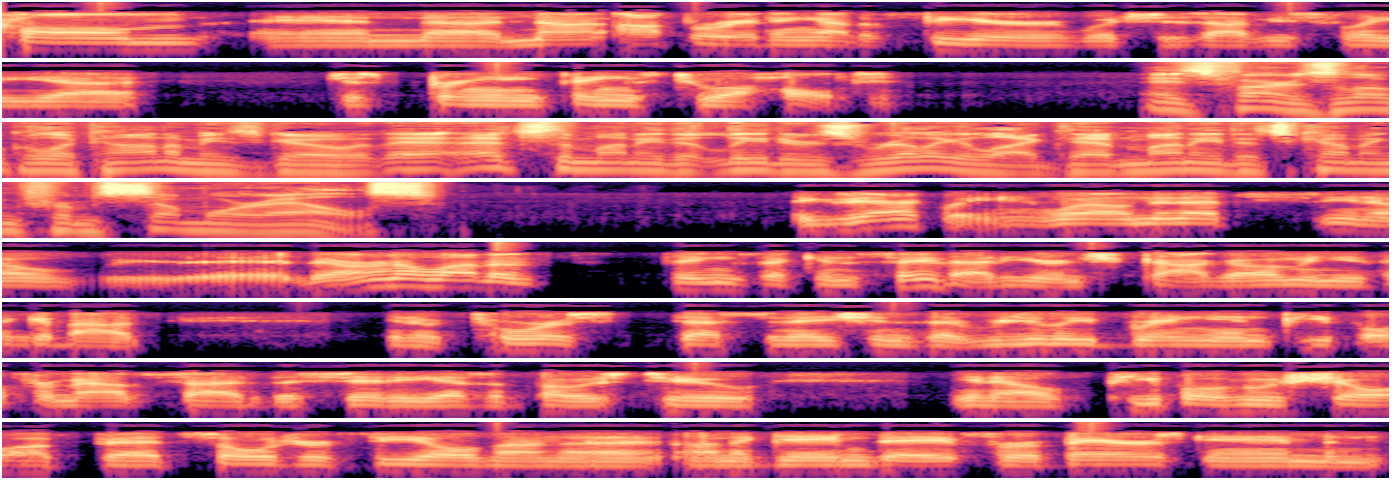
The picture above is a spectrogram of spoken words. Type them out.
calm and uh, not operating out of fear, which is obviously uh, just bringing things to a halt. As far as local economies go, that's the money that leaders really like. That money that's coming from somewhere else. Exactly. Well, I mean, that's you know, there aren't a lot of things that can say that here in Chicago. I mean, you think about you know tourist destinations that really bring in people from outside of the city, as opposed to you know people who show up at Soldier Field on a on a game day for a Bears game, and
